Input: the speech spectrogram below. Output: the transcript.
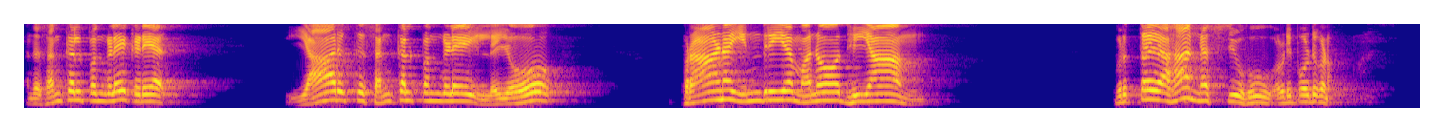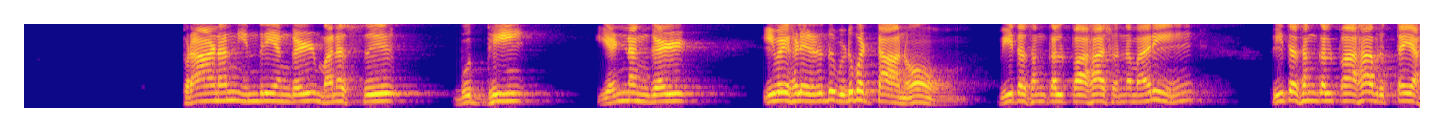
அந்த சங்கல்பங்களே கிடையாது. யாருக்கு சங்கல்பங்களே இல்லையோ? பிராண இந்திரிய மனோதியாம். விற்த்தையா நஸ்யுஹு அப்படி போட்டுக்கணும். பிராணன் இந்திரியங்கள் மனசு புத்தி எண்ணங்கள் இவைகளிலிருந்து விடுபட்டானோ? வீதசங்கல்பாக சொன்ன மாதிரி வீதசங்கல்பாக விற்த்தையா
